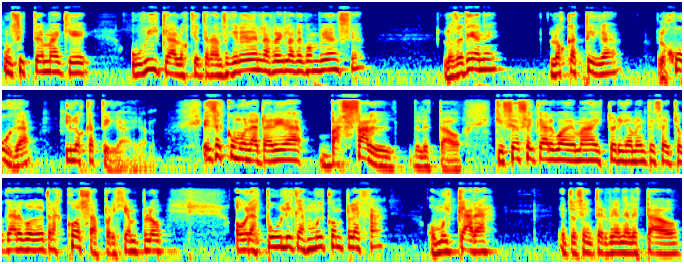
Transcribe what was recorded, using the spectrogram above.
un sistema que ubica a los que transgreden las reglas de convivencia, los detiene, los castiga, los juzga y los castiga, digamos. Esa es como la tarea basal del Estado, que se hace cargo además, históricamente se ha hecho cargo de otras cosas, por ejemplo, obras públicas muy complejas o muy caras, entonces interviene el Estado,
